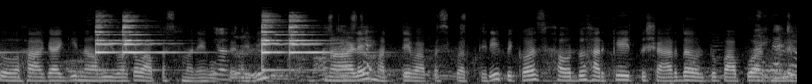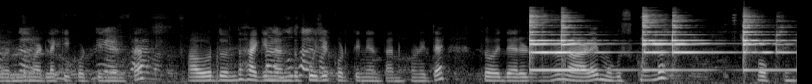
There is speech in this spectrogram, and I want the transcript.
ಸೊ ಹಾಗಾಗಿ ನಾವು ಇವಾಗ ವಾಪಸ್ ಮನೆಗೆ ಹೋಗ್ತಾ ಇದ್ದೀವಿ. ನಾಳೆ ಮತ್ತೆ ವಾಪಸ್ ಬರ್ತೀರಿ. ಬಿಕಾಸ್ ಅವ್ರದ್ದು ಹರಕೆ ಇತ್ತು. ಶಾರದಾ ಅವ್ರದ್ದು ಪಾಪು ಆದ್ಮೇಲೆ ಬಂದು ಮಾಡ್ಲಕ್ಕಿ ಕೊಡ್ತೀನಿ ಅಂತ. ಅವ್ರದ್ದೊಂದು ಹಾಗೆ ನಂದು ಪೂಜೆ ಕೊಡ್ತೀನಿ ಅಂತ ಅನ್ಕೊಂಡಿದ್ದೆ. ಸೊ ಇದೆರಡೂ ನಾಳೆ ಮುಗಿಸ್ಕೊಂಡು ಹೋಗ್ತೀನಿ.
